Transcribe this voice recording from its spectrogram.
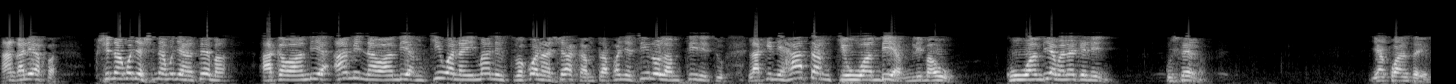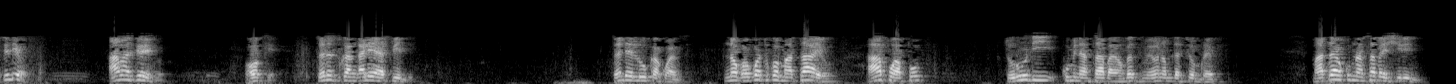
Angalia hapa. Ishiri na moja ishiri moja anasema akawaambia amin nawaambia mkiwa na imani msipokuwa na shaka mtafanya silo la mtini tu. Lakini hata mkiuambia mlima huu kuuambia maanaake nini? Kusema. Ya kwanza hiyo si ndio? Ama sio hivyo? Okay twende tukaangalia ya pili. Twende luka kwanza. No kwa kuwa tuko matayo hapo hapo turudi kumi na saba ambayo tumeona muda sio mrefu. Matayo kumi na saba ishirini.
